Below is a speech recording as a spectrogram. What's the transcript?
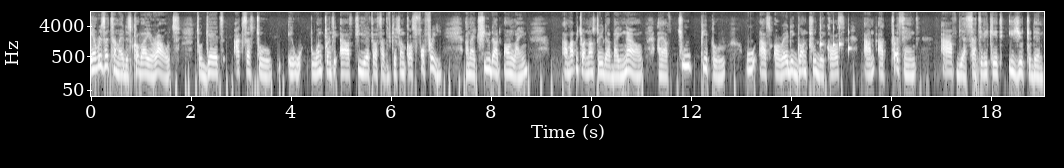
In recent time, I discovered a route to get access to a 120 hours TEFL certification course for free, and I threw that online. I'm happy to announce to you that by now I have two people who has already gone through the course and at present have their certificate issued to them.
